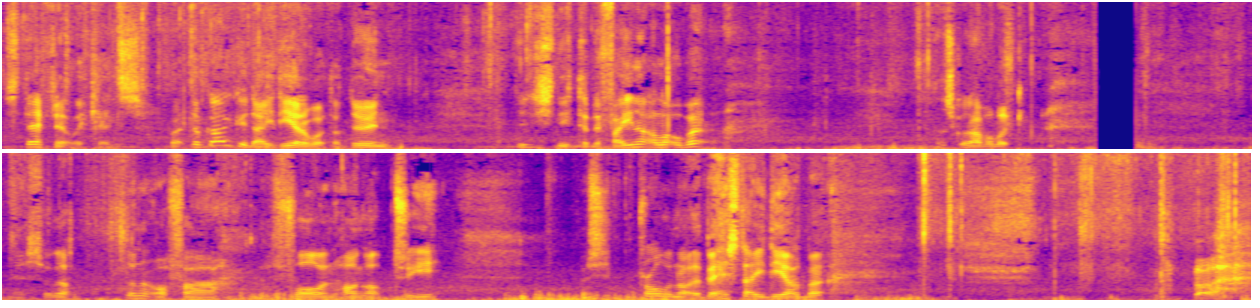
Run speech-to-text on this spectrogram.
It's definitely kids, but they've got a good idea of what they're doing. They just need to refine it a little bit. Go have a look. Yeah, so they're done it off a fallen hung up tree, which is probably not the best idea, but I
